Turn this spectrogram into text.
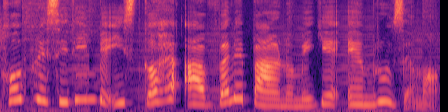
خب رسیدیم به ایستگاه اول برنامه امروز ما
